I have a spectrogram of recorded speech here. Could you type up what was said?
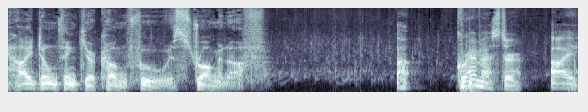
I don't think your kung fu is strong enough. Uh, Grandmaster, I.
